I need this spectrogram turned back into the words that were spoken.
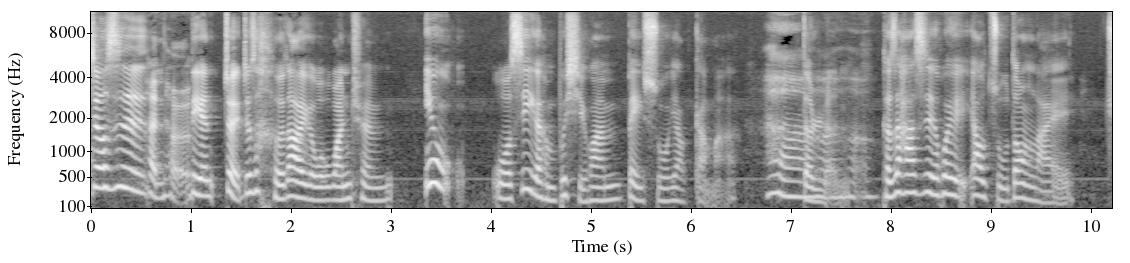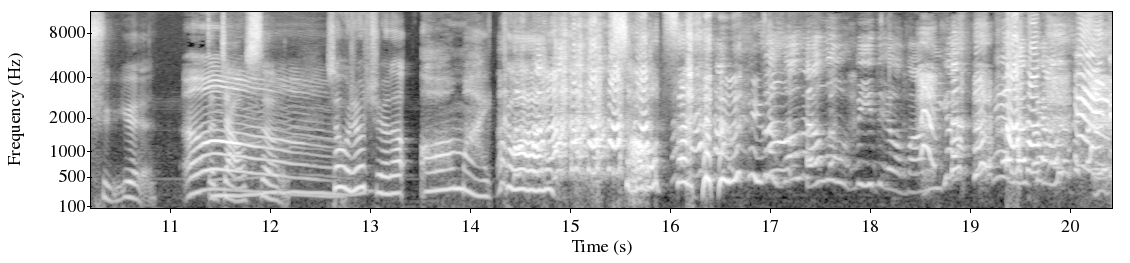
就是很合，连对，就是合到一个我完全，因为我是一个很不喜欢被说要干嘛的人，可是他是会要主动来取悦的角色，所以我就觉得，Oh my God！超赞！你这时候才要录 video 吧？你看，你的表情，表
